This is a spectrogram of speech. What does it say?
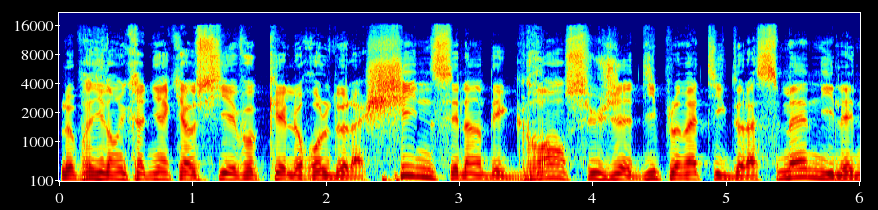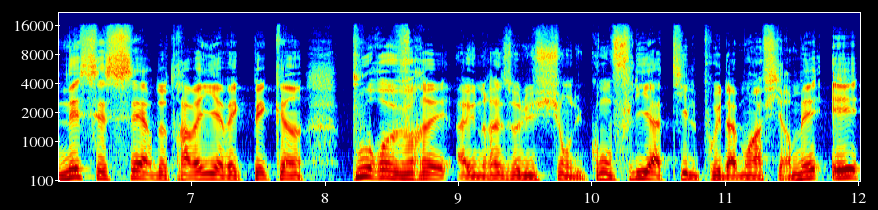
Le président ukrainien qui a aussi évoqué le rôle de la Chine, c'est l'un des grands sujets diplomatiques de la semaine. Il est nécessaire de travailler avec Pékin pour œuvrer à une résolution du conflit, a-t-il prudemment affirmé, et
